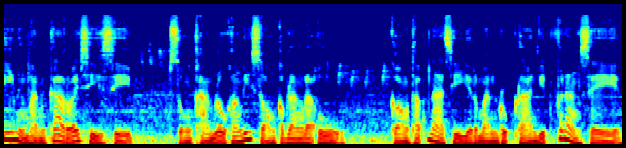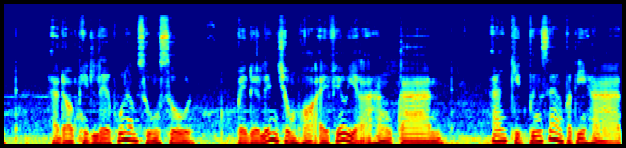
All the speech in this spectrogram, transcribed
ปี 1940 สงครามโลกครั้งที่สองกำลังระอุ กองทัพนาซีเยอรมันรุกรานยึดฝรั่งเศสอดอล์ฟฮิตเลอร์ผู้นำสูงสุด ไปเดินเล่นชมหอไอเฟลอย่างอหังการ อังกฤษเพิ่งสร้างปฏิหาร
